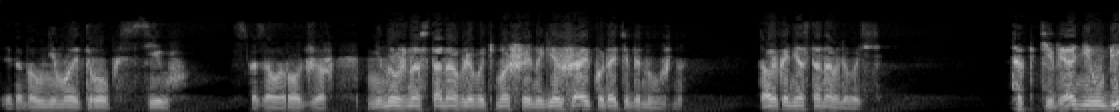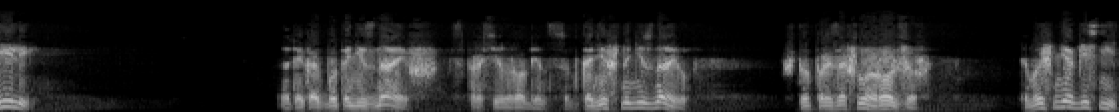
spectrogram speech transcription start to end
«Это был не мой труп, Стив», — сказал Роджер. «Не нужно останавливать машину. Езжай, куда тебе нужно. Только не останавливайся». «Так тебя не убили?» «А ты как будто не знаешь». — спросил Робинсон. «Конечно, не знаю. Что произошло, Роджер? Ты можешь мне объяснить?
